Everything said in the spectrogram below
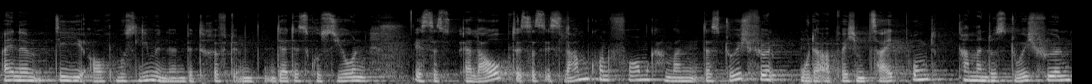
eine, die auch Musliminnen betrifft. In der Diskussion, ist es erlaubt, ist es islamkonform, kann man das durchführen oder ab welchem Zeitpunkt kann man das durchführen?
